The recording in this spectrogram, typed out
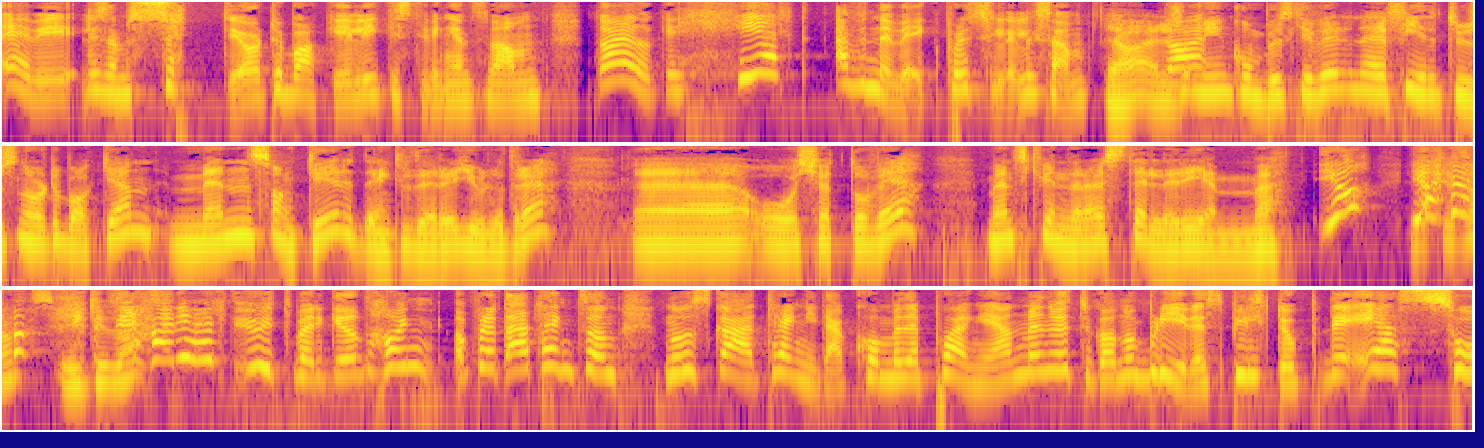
er vi liksom 70 år tilbake i likestillingens navn. Da er dere helt evneveik plutselig, liksom. Ja, eller Da- som min kompis skriver, det er 4000 år tilbake igjen. Menn sanker, det inkluderer juletre, uh, og kjøtt og ved, mens kvinner er steller i hjemmet. Ja, ja, Ikke sant? Ikke Det her er helt utmerket. At han, for at jeg tenkte sånn, Nå skal jeg, trenger ikke jeg komme med det poenget igjen, men vet du hva, nå blir det spilt opp. Det er så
